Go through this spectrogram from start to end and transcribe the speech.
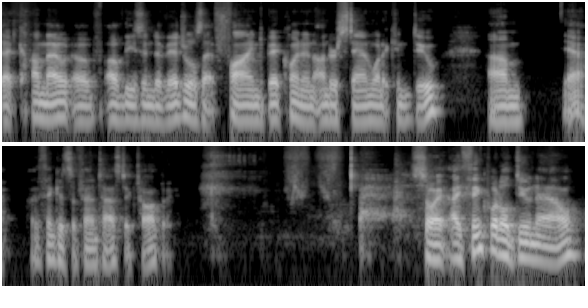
that come out of of these individuals that find Bitcoin and understand what it can do. Um, yeah, I think it's a fantastic topic. So I, I think what I'll do now,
